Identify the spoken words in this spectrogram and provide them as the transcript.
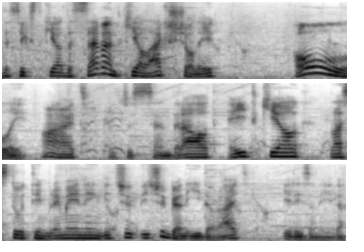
the sixth kill, the seventh kill actually. Holy! Alright, let's just send it out. Eight kill, last two team remaining. It should, it should be an Iida, right? It is an Iida.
